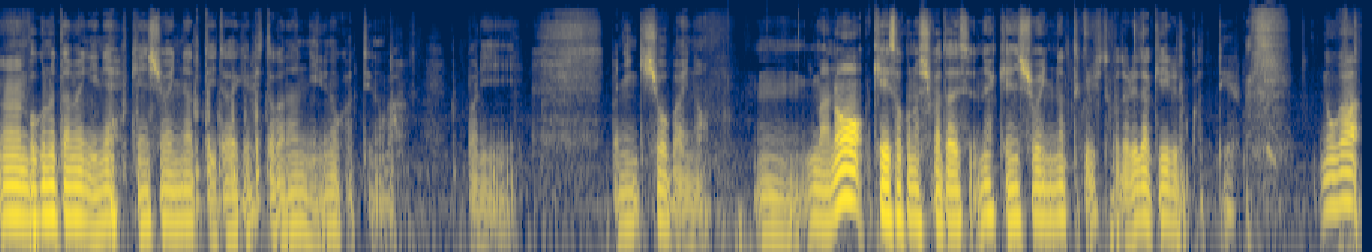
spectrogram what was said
うん、僕のためにね、検証炎になっていただける人が何人いるのかっていうのが、やっぱり、ぱ人気商売の、うん、今の計測の仕方ですよね。検証炎になってくる人がどれだけいるのかっていうのが、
